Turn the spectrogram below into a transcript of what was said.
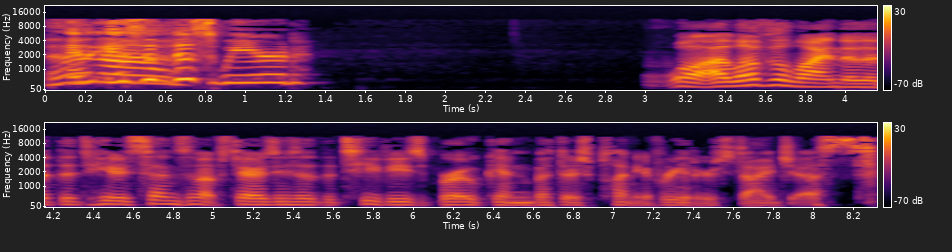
And isn't this weird Well, I love the line though that the, he sends them upstairs. And he said the TV's broken, but there's plenty of Reader's Digest.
